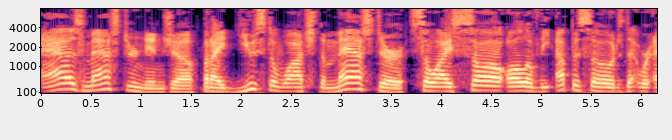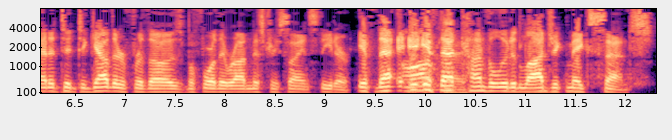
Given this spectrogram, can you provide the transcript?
as Master Ninja, but I used to watch The Master, so I saw all of the episodes that were edited together for those before they were on Mystery Science Theater. If that, if ah, that convoluted logic makes sense.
